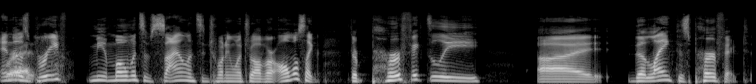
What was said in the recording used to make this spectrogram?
And those brief moments of silence in 2112 are almost like they're perfectly uh the length is perfect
